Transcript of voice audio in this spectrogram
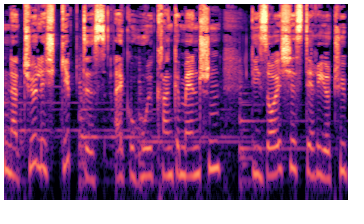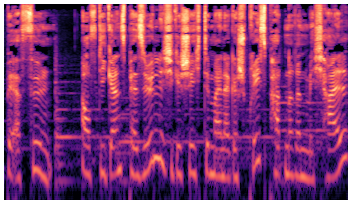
Natürlich gibt es alkoholkranke Menschen, die solche Stereotype erfüllen. Auf die ganz persönliche Geschichte meiner Gesprächspartnerin Michal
